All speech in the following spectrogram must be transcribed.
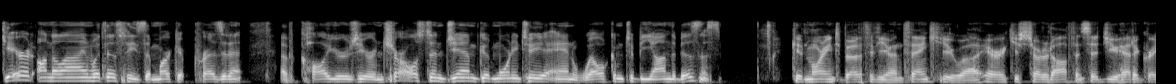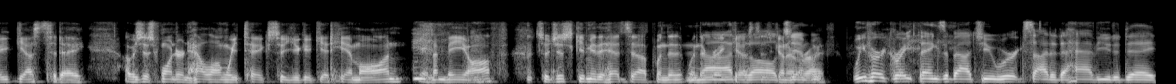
Garrett on the line with us. He's the market president of Colliers here in Charleston. Jim, good morning to you, and welcome to Beyond the Business. Good morning to both of you, and thank you, uh, Eric. You started off and said you had a great guest today. I was just wondering how long we'd take so you could get him on and me off. So just give me the heads up when the when the Not great guest all, is going to arrive. We've heard great things about you. We're excited to have you today.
